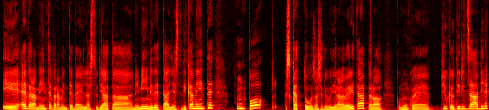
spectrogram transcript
E è veramente veramente bella, studiata nei minimi dettagli esteticamente, un po' scattosa se devo dire la verità, però comunque più che utilizzabile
